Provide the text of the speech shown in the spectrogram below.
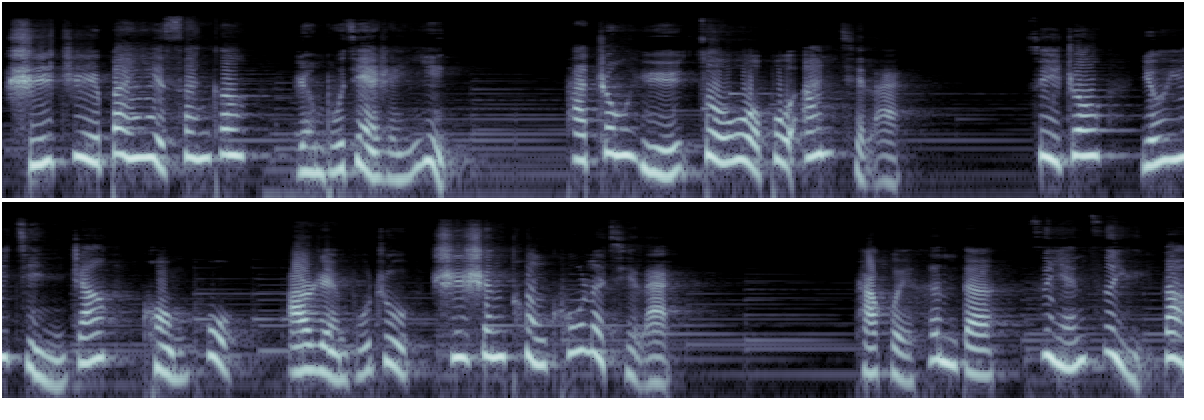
时至半夜三更，仍不见人影，她终于坐卧不安起来，最终由于紧张恐怖而忍不住失声痛哭了起来。她悔恨的自言自语道：“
